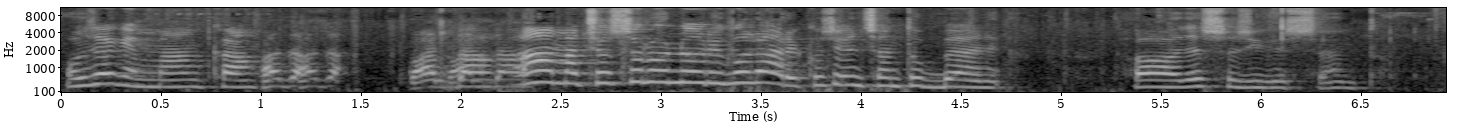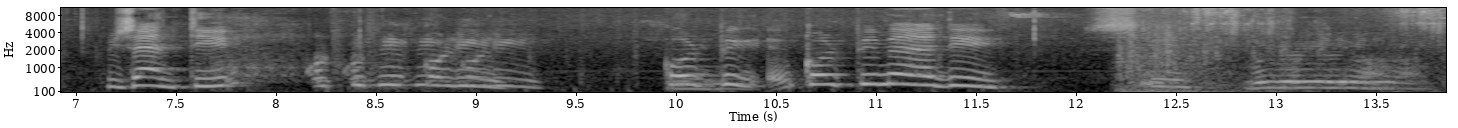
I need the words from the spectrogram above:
Lo sai che manca? Guarda, guarda. Ah, ma c'è solo un auricolare, così non sento bene. Ah, adesso sì che sento. Mi senti? Colpi piccoli. Colpi, colpi medi. Sì. Voglio io.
